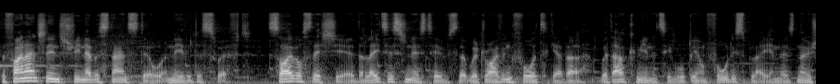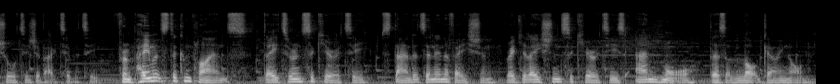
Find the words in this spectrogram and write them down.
The financial industry never stands still and neither does Swift. Sibos this year, the latest initiatives that we're driving forward together with our community will be on full display and there's no shortage of activity. From payments to compliance, data and security, standards and innovation, regulation, securities and more, there's a lot going on.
